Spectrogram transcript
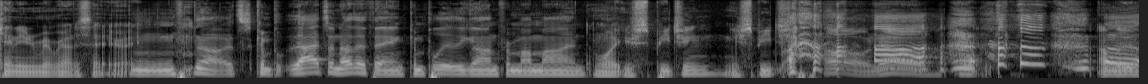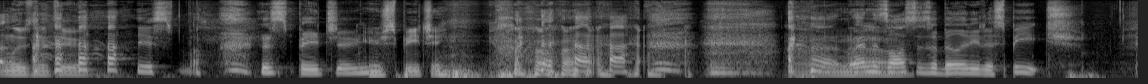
can't even remember how to say it, right? Mm, no, it's compl- that's another thing completely gone from my mind. What, you're speeching? Your speech? oh, no. I'm, lo- I'm losing it too. you're, sp- you're speeching. You're speeching. Oh, When no. lost his ability to speech?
